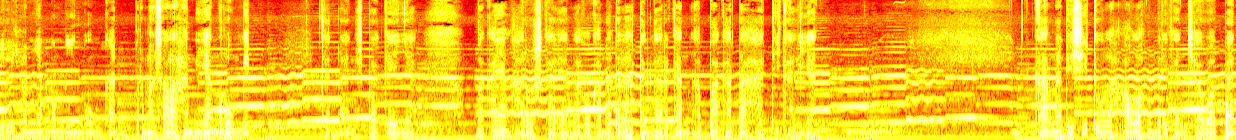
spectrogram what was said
pilihan yang membingungkan, permasalahan yang rumit dan lain sebagainya maka yang harus kalian lakukan adalah dengarkan apa kata hati kalian. Karena di situlah Allah memberikan jawaban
